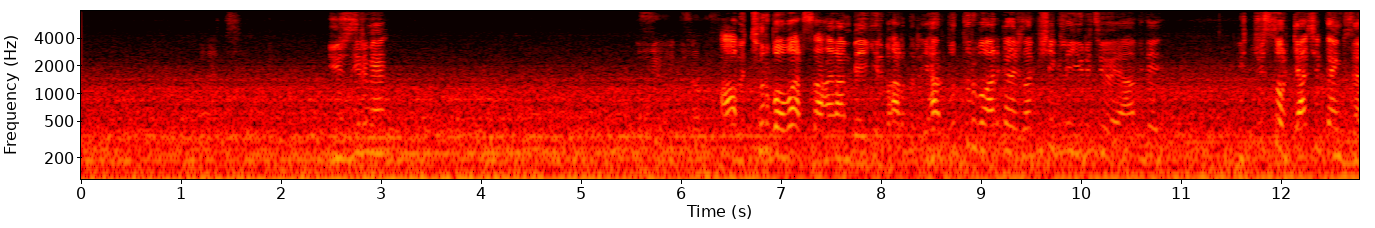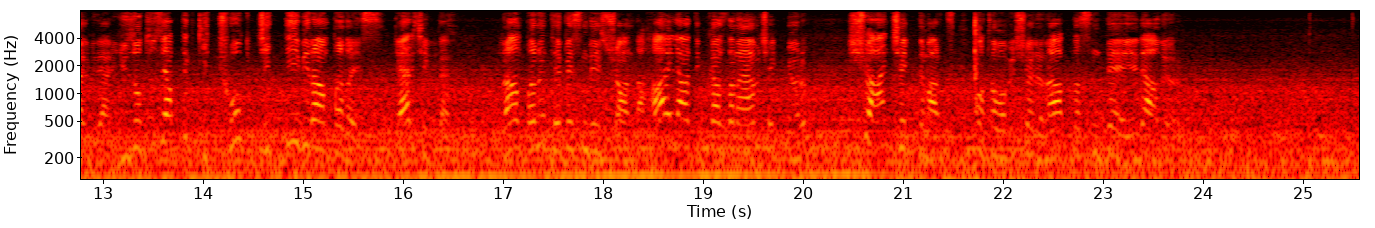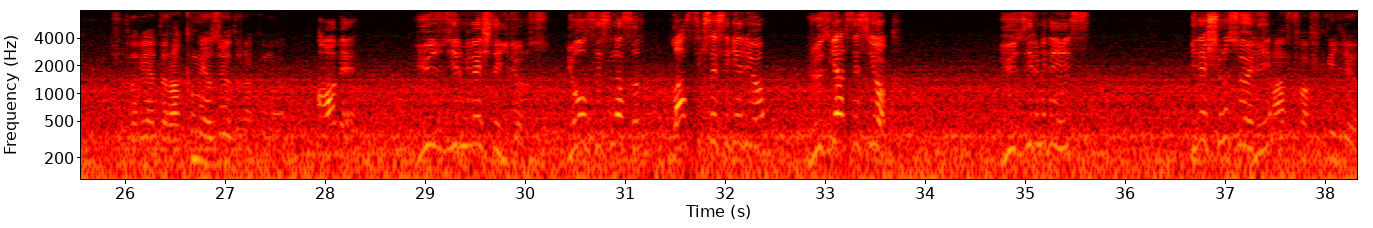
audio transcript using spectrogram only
evet, 120. uzuyor, güzel uzuyor. Abi turbo varsa her an beygir vardır. Yani bu turbo arkadaşlar bir şekilde yürütüyor ya. Bir de 300 tork gerçekten güzel bir değer. 130 yaptık ki çok ciddi bir rampadayız. Gerçekten. Rampanın tepesindeyiz şu anda. Hala dip gazdan ayağımı çekmiyorum. Şu an çektim artık. Otomobil şöyle rahatlasın D7 alıyorum. Bir yerde rakım yazıyordu rakımı. Abi 125 ile gidiyoruz. Yol sesi nasıl? Lastik sesi geliyor. Rüzgar sesi yok. 120'deyiz. Bir de şunu söyleyeyim. Hafif hafif geliyor.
